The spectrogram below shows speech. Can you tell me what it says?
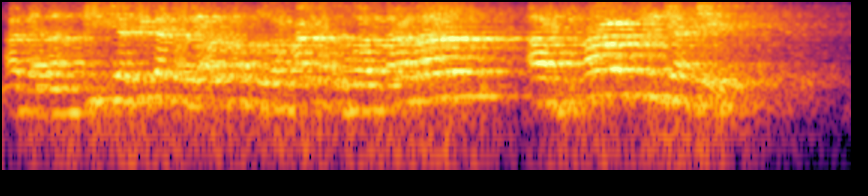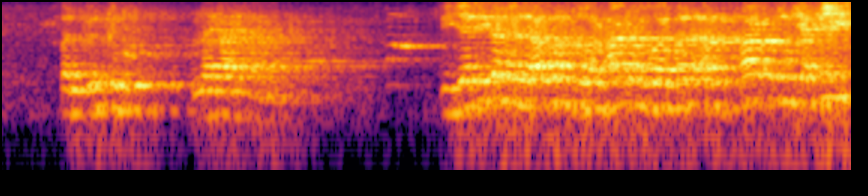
adalah dijadikan oleh Allah Subhanahu wa taala ashabul jahim penduduk neraka. Dijadikan oleh Allah Subhanahu wa taala ashabul jahim.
